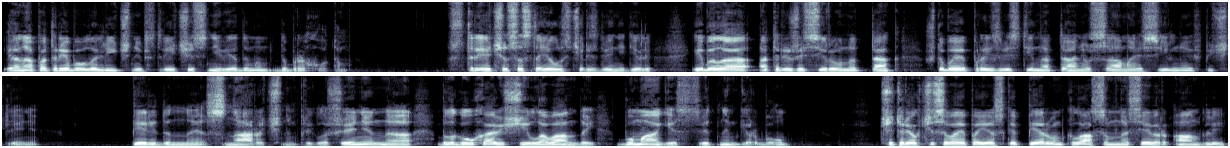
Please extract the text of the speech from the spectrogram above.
и она потребовала личной встречи с неведомым доброхотом. Встреча состоялась через две недели и была отрежиссирована так, чтобы произвести на Таню самое сильное впечатление. Переданное с нарочным приглашение на благоухающей лавандой бумаги с цветным гербом, четырехчасовая поездка первым классом на север Англии,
